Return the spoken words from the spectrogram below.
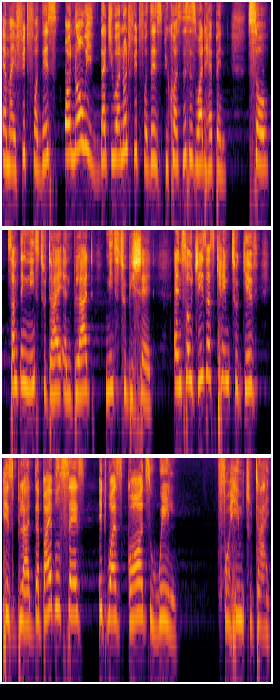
am I fit for this? Or knowing that you are not fit for this because this is what happened. So something needs to die and blood needs to be shed. And so Jesus came to give his blood. The Bible says it was God's will for him to die.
